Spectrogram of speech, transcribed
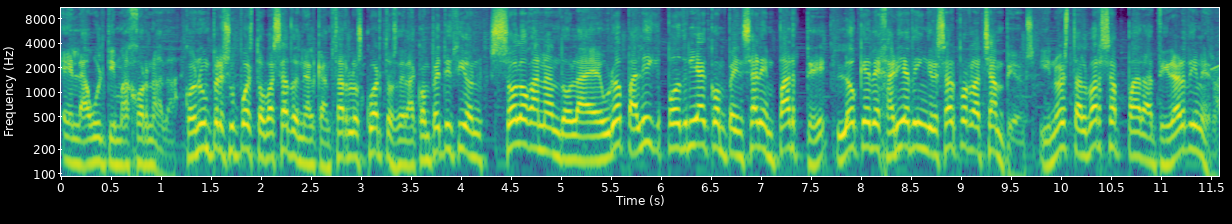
en la última jornada. Con un presupuesto basado en alcanzar los cuartos de la competición, solo ganando la Europa League podría compensar en parte lo que dejaría de ingresar por la Champions, y no está el Barça para tirar dinero.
